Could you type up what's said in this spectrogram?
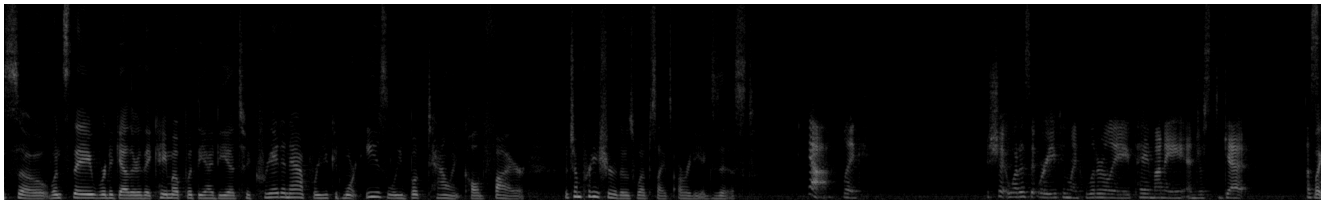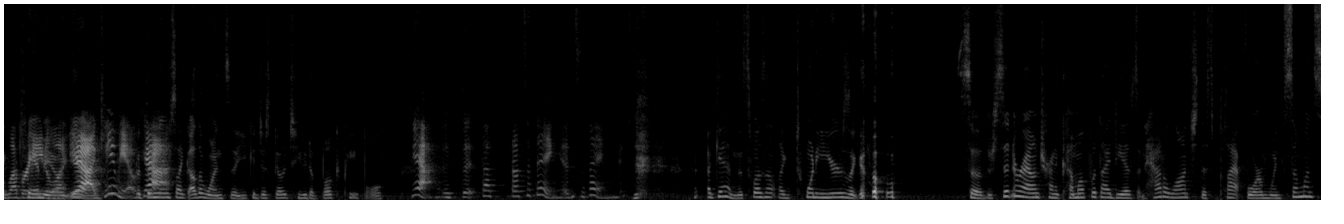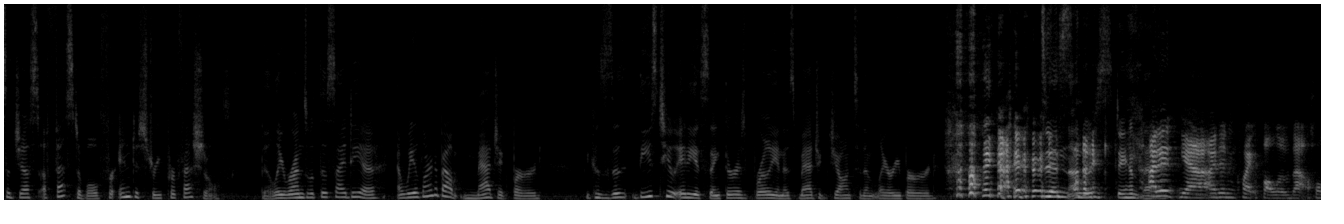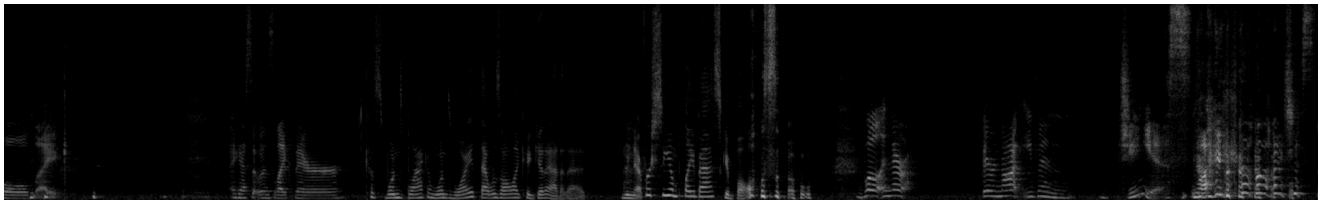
So, once they were together, they came up with the idea to create an app where you could more easily book talent called Fyre, which I'm pretty sure those websites already exist. Yeah, like, shit. What is it where you can like literally pay money and just get a Like celebrity to Cameo, like, yeah. yeah, cameo, But yeah, then there's like other ones that you could just go to to book people. yeah. It, that that's a thing. It's a thing. Again, this wasn't like 20 years ago. so they're sitting around trying to come up with ideas on how to launch this platform when someone suggests a festival for industry professionals. Billy runs with this idea, and we learn about Magic Bird because th- these two idiots think they're as brilliant as Magic Johnson and Larry Bird. Yeah, was Didn't like- understand that. I didn't. Yeah, I didn't quite follow that whole like. I guess it was like their Because one's black and one's white. That was all I could get out of that. We never see them play basketball, so. well, and they're they're not even genius. Like I just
